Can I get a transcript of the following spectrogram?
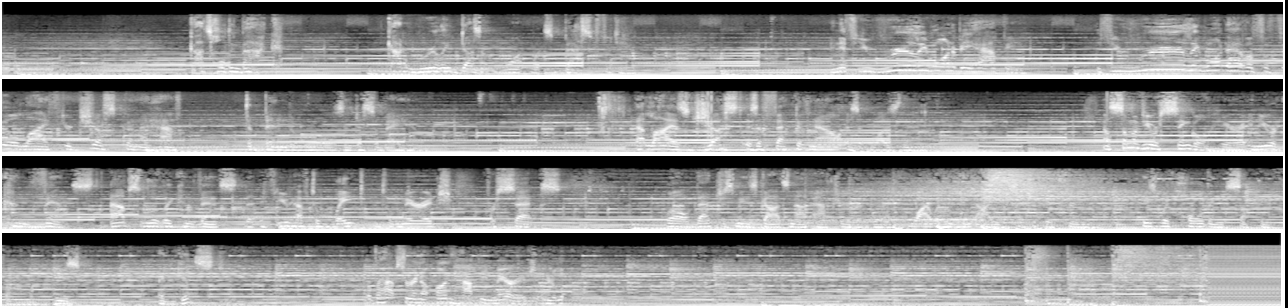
God's holding back. God really doesn't want what's best for you. And if you really want to be happy, if you really want to have a fulfilled life, you're just going to have to bend the rules and disobey Him. That lie is just as effective now as it was then. Now, some of you are single here and you are convinced, absolutely convinced, that if you have to wait until marriage for sex, well, that just means God's not after your good. Why would He deny you such a good thing? He's withholding something from you, He's against you. Or perhaps you're in an unhappy marriage and you're looking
